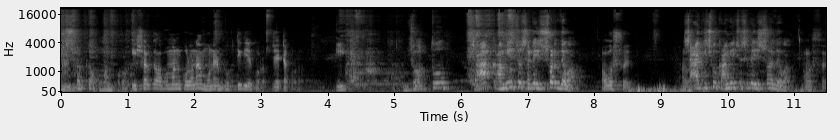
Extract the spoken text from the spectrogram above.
ঈশ্বরকে অপমান করো না। ঈশ্বরকে অপমান করো না মনের ভক্তি দিয়ে করো যেটা করো। যত যা কামিয়েছো সেটা ঈশ্বর দেওয়া। অবশ্যই। যা কিছু কামিয়েছো সেটা ঈশ্বর দেওয়া। অবশ্যই।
